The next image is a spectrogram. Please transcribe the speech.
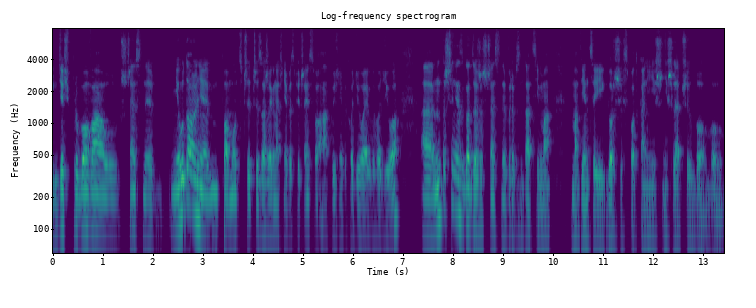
i gdzieś próbował szczęsny nieudolnie pomóc czy, czy zażegnać niebezpieczeństwo, a później wychodziło jak wychodziło. No też się nie zgodzę, że szczęsny w reprezentacji ma, ma więcej gorszych spotkań niż, niż lepszych, bo, bo,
